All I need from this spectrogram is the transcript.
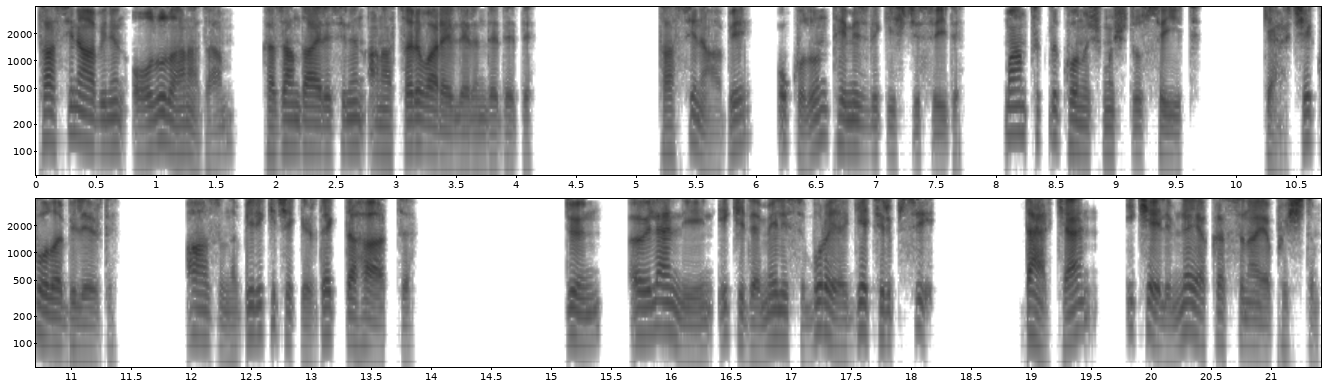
Tahsin abinin oğlu lan adam, kazan dairesinin anahtarı var evlerinde dedi. Tahsin abi okulun temizlik işçisiydi. Mantıklı konuşmuştu Seyit. Gerçek olabilirdi. Ağzına bir iki çekirdek daha attı. Dün öğlenliğin ikide Melis'i buraya getirip si... derken iki elimle yakasına yapıştım.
